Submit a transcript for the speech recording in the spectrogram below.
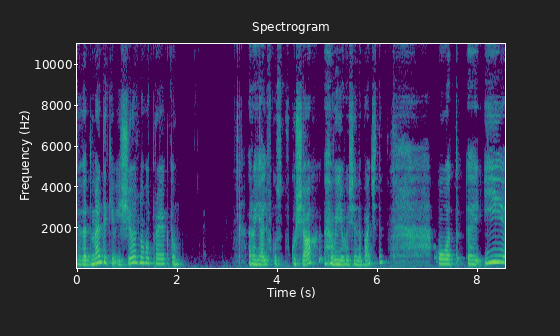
ведмедиків і ще одного проєкту. Рояль в кущах, ви його ще не бачите. От, е, і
